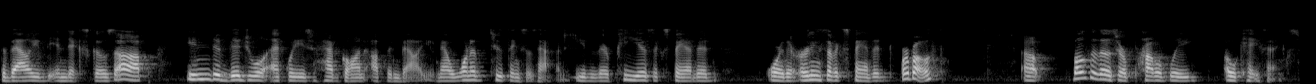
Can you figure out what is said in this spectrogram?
the value of the index goes up, individual equities have gone up in value. Now, one of two things has happened. Either their P has expanded or their earnings have expanded or both. Uh, both of those are probably okay things.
